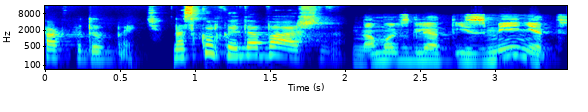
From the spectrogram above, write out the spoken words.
как вы думаете? Насколько это важно? На мой взгляд, изменит.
